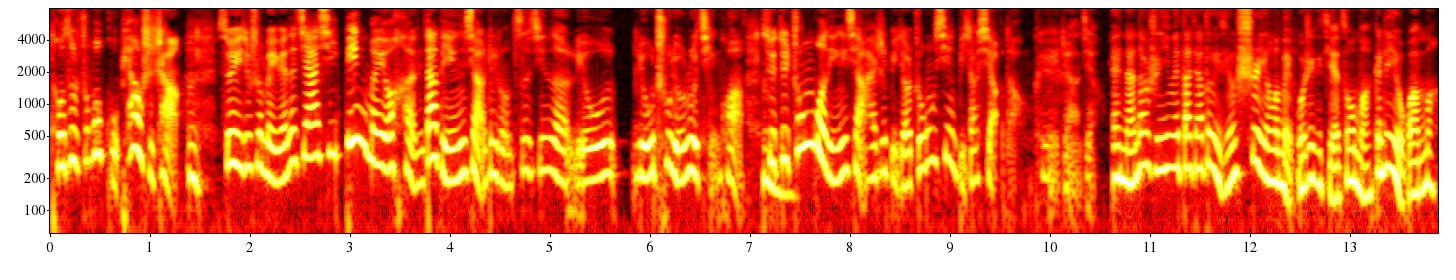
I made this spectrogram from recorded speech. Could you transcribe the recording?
投资了中国股票市场。嗯，所以就是美元的加息并没有很大的影响这种资金的流流出流入情况，所以对中国的影响还是比较中性、比较小的，可以这样讲。哎，难道是因为大家都已经适应了美国这个节奏吗？跟这有关吗？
